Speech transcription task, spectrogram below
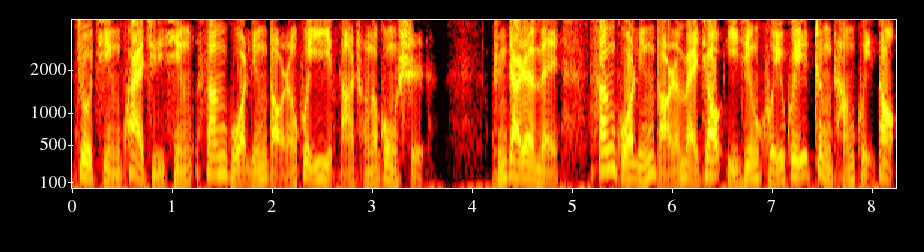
就尽快举行三国领导人会议达成了共识。评价认为，三国领导人外交已经回归正常轨道。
